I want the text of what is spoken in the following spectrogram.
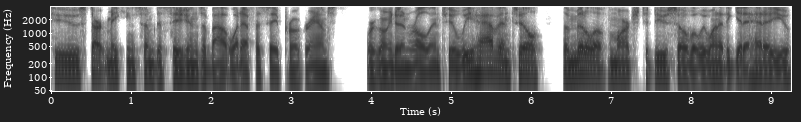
to start making some decisions about what FSA programs we're going to enroll into. We have until the middle of March to do so, but we wanted to get ahead of you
